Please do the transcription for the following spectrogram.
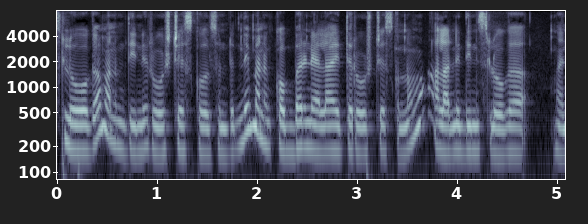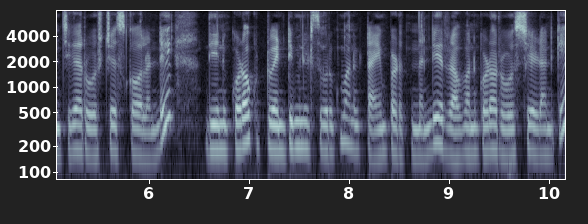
స్లోగా మనం దీన్ని రోస్ట్ చేసుకోవాల్సి ఉంటుంది. మనం కొబ్బరిని ఎలా అయితే రోస్ట్ చేసుకున్నామో అలానే దీన్ని స్లోగా మంచిగా రోస్ట్ చేసుకోవాలండి. దీనికి కూడా ఒక ట్వంటీ మినిట్స్ వరకు మనకు టైం పడుతుందండి. రవ్వను కూడా రోస్ట్ చేయడానికి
